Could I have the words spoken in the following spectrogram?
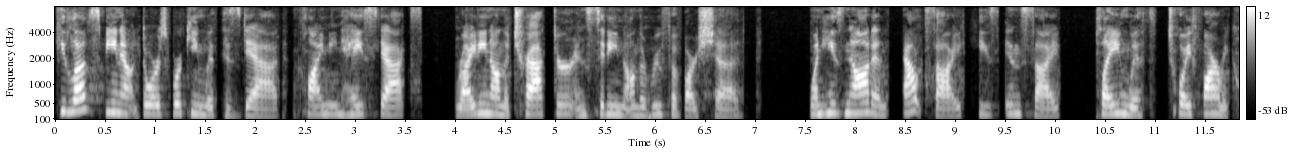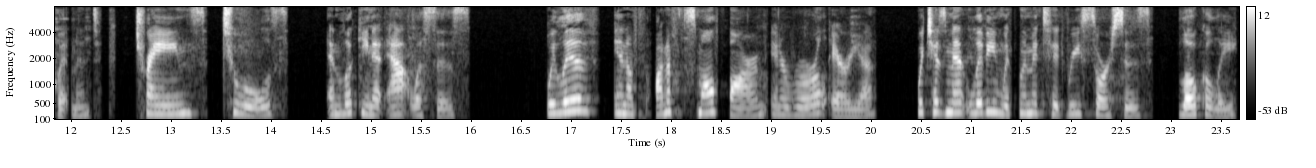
he loves being outdoors working with his dad, climbing haystacks, riding on the tractor, and sitting on the roof of our shed. When he's not outside, he's inside playing with toy farm equipment, trains, tools, and looking at atlases. We live a, on a small farm in a rural area, which has meant living with limited resources locally,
